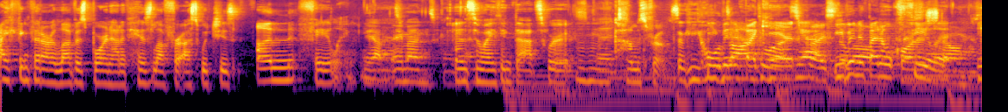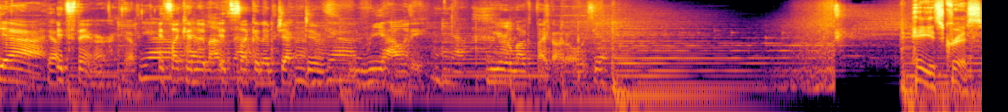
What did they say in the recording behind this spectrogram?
I think that our love is born out of His love for us, which is unfailing. Yeah, amen. And so I think that's where it comes from. So he holds even on if I to can't, us, Christ even if I don't feel it, yeah, Yep. it's there. Yeah, it's like an it's that. like an objective Yeah. reality. Yeah. We are loved by God always. Yeah. Hey, it's Chris,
